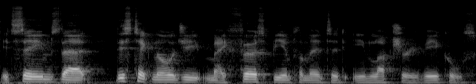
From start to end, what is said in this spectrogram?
it seems that this technology may first be implemented in luxury vehicles.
